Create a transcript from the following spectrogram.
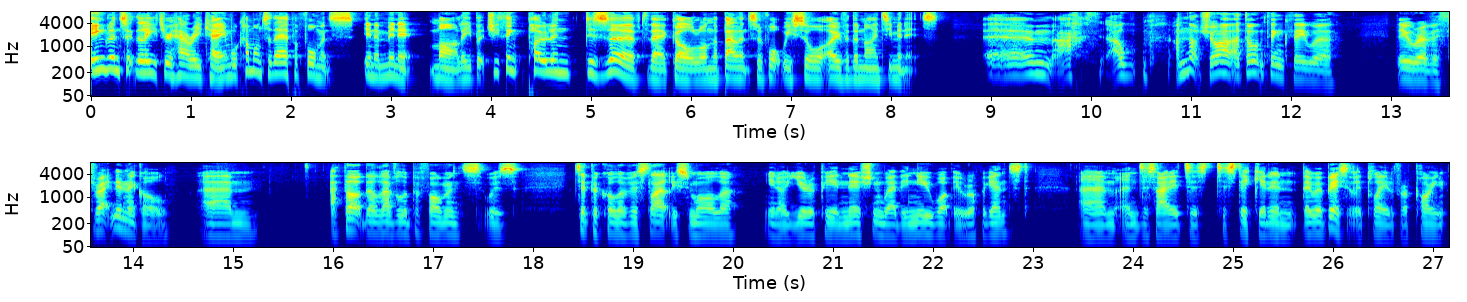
England took the lead through Harry Kane. We'll come on to their performance in a minute, Marley, but do you think Poland deserved their goal on the balance of what we saw over the 90 minutes? Um, I, I, I'm not sure. I don't think they were they were ever threatening a goal. Um, I thought the level of performance was typical of a slightly smaller, you know, European nation where they knew what they were up against, um, and decided to to stick it in. And they were basically playing for a point.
